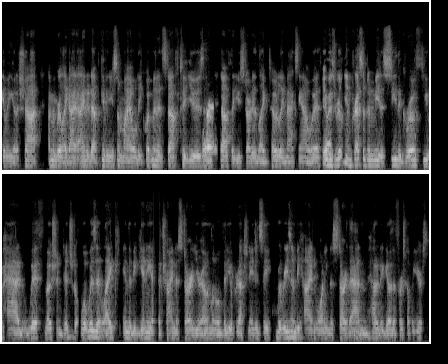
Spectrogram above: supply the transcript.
giving it a shot. I remember like I, I ended up giving you some of my old equipment and stuff to use right. and stuff that you started like totally maxing out with. Yeah. It was really impressive to me to see the growth you had with Motion Digital. What was it like in the beginning of trying to start your own little video production agency? The reason behind wanting to start that and how did it go the first couple years?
